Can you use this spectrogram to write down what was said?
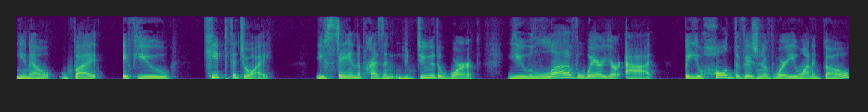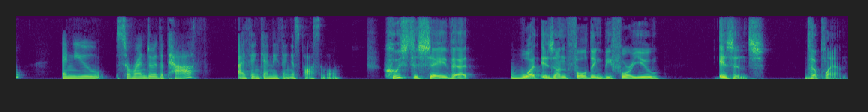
you know, but if you keep the joy, you stay in the present, you do the work, you love where you're at, but you hold the vision of where you want to go and you surrender the path, I think anything is possible. who's to say that what is unfolding before you isn't the plan?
